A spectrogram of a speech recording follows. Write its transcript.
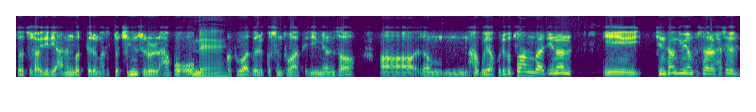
또, 또 저희들이 아는 것들은 가서 또 진술을 하고 네, 또 도와드릴 것은 도와드리면서 어, 좀 음, 하고요. 그리고 또 한 가지는 이 진상규명 수사를 사실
